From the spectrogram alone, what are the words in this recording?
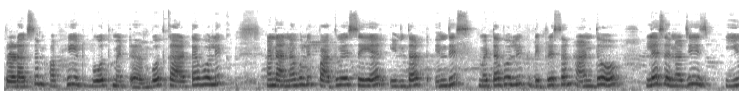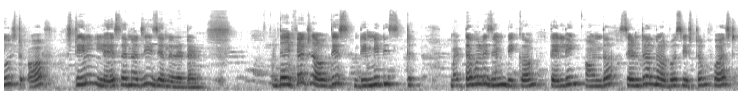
production of heat. Both, uh, both catabolic and anabolic pathways share in that in this metabolic depression and though less energy is used of still less energy is generated. The effects of this diminished metabolism become telling on the central nervous system first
